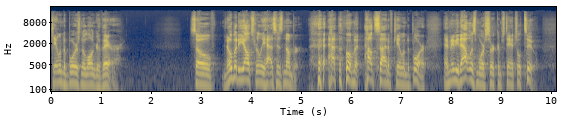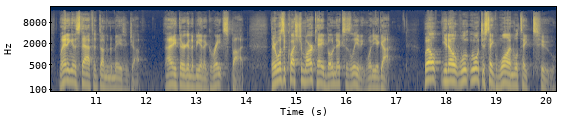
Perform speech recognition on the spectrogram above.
Kalen DeBoer is no longer there. So nobody else really has his number at the moment outside of Kalen DeBoer. And maybe that was more circumstantial too. Lanning and his staff have done an amazing job. I think they're going to be in a great spot. There was a question mark. Hey, Bo Nix is leaving. What do you got? Well, you know, we won't just take one, we'll take two.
